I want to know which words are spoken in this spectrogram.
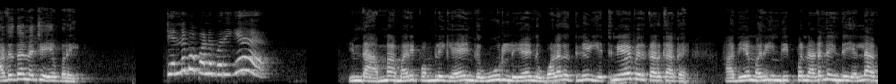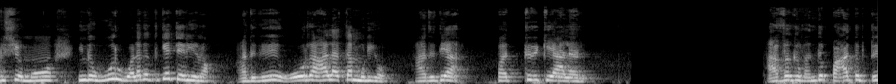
அதை தான் நான் செய்ய போறேன். என்னப்பா பண்ண போறீங்க? இந்த அம்மா மாதிரி பொம்பளைங்க இந்த ஊர்லயே இந்த உலகத்திலயும் எத்தனையோ பேர் கிடக்காங்க அதே மாதிரி இந்த இப்ப நடந்த இந்த எல்லா விஷயமும் இந்த ஊர் உலகத்துக்கே தெரியணும். அதுக்கு ஒரு ஆளாத்தான் முடியும். அதுதான் பத்திரிகையாளர். அவங்க வந்து பார்த்துட்டு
